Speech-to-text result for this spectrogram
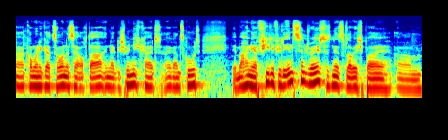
Äh, Kommunikation ist ja auch da in der Geschwindigkeit äh, ganz gut. Wir machen ja viele, viele Instant Raves. Wir sind jetzt, glaube ich, bei, ähm,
